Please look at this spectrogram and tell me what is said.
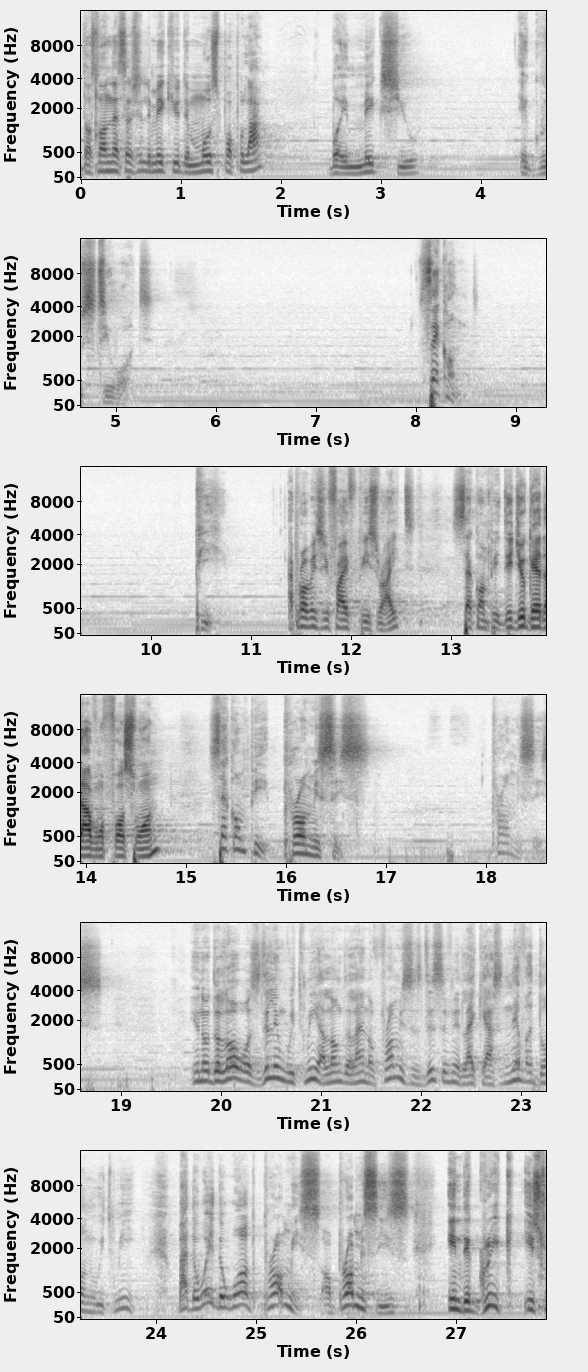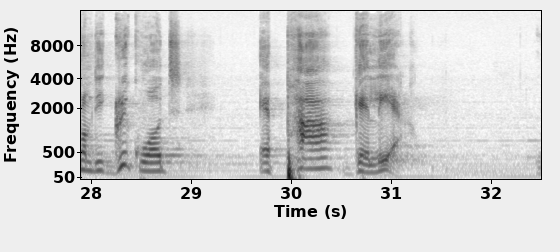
Does not necessarily make you the most popular, but it makes you a good steward. Second, P. I promise you five P's, right? Second P. Did you get that one first one? Second P, promises. Promises. You know, the Lord was dealing with me along the line of promises this evening, like He has never done with me. By the way, the word promise or promises in the Greek is from the Greek word epangelia,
